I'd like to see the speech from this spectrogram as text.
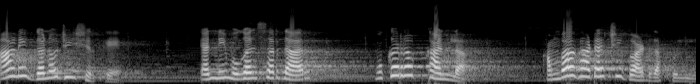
आणि गणोजी शिर्के यांनी मुघल सरदार मुकर्रब खानला अंबा घाटाची वाट दाखवली.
